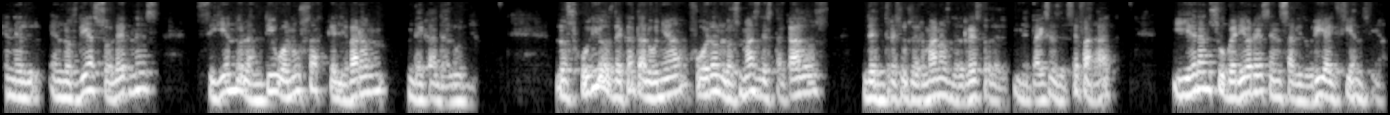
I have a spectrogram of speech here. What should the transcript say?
en, los días solemnes siguiendo el antiguo Nusach que llevaron de Cataluña. Los judíos de Cataluña fueron los más destacados de entre sus hermanos del resto de, países de Sefarat y eran superiores en sabiduría y ciencia.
